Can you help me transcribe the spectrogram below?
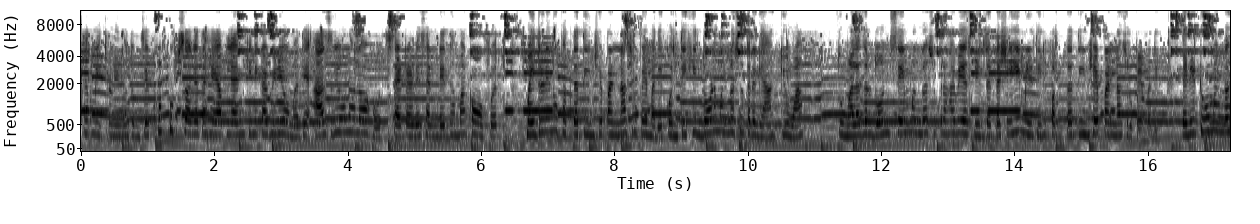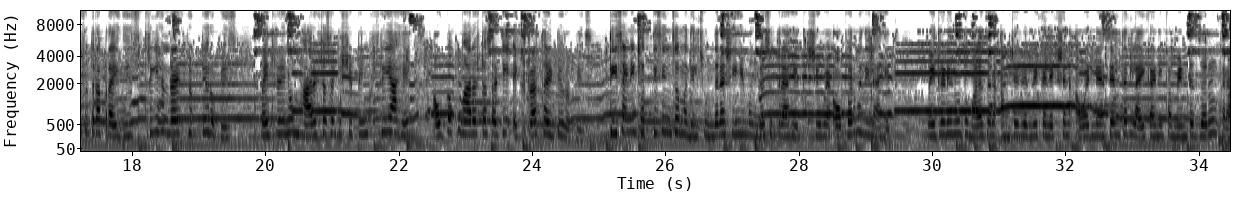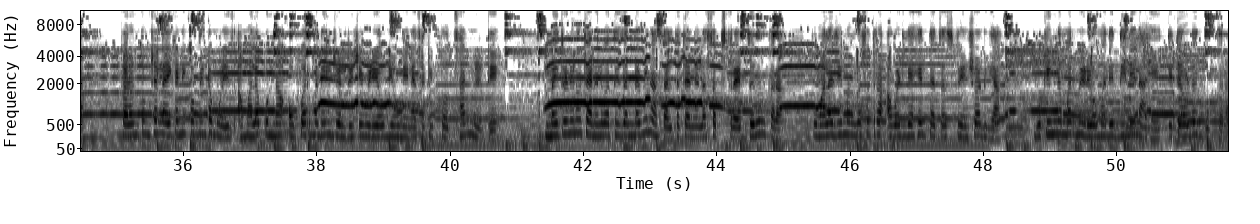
नमस्कार मैत्रिणींनो तुमचे खूप खूप स्वागत आहे आपल्या आणखीन एका व्हिडिओमध्ये. आज घेऊन आलो आहोत सॅटर्डे संडे धमाका ऑफर मैत्रिणींनो फक्त तीनशे पन्नास रुपयेमध्ये कोणतेही दोन मंगळसूत्र घ्या किंवा तुम्हाला जर दोन सेम मंगळसूत्र हवी असतील तर तशीही मिळतील फक्त तीनशे पन्नास रुपयेमध्ये. त्यांनी two mangalsutra prices three hundred fifty rupees मैत्रिणींनो महाराष्ट्रासाठी शिपिंग फ्री आहे. आउट ऑफ महाराष्ट्रासाठी एक्स्ट्रा थर्टी रुपीज तीस आणि छत्तीस इंचमधील सुंदर अशी ही मंगळसूत्र आहेत शिवाय ऑफरमधील आहेत. मैत्रिणींनो तुम्हाला जर आमचे ज्वेलरी कलेक्शन आवडले असेल तर लाईक आणि कमेंट जरूर करा. कारण तुमच्या लाईक आणि कमेंटमुळेच आम्हाला पुन्हा ऑफरमधील ज्वेलरीचे व्हिडिओ घेऊन येण्यासाठी प्रोत्साहन मिळते. मैत्रिणीनो चॅनलवरती जर नवीन असाल तर चॅनलला सबस्क्राईब जरूर करा. तुम्हाला जी मंगळसूत्र आवडली आहेत त्याचा स्क्रीनशॉट घ्या. बुकिंग नंबर व्हिडिओमध्ये दिलेला आहे ते तेवढंच बुक करा.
